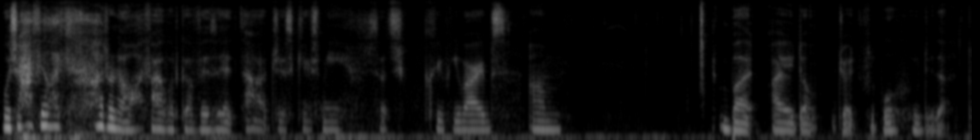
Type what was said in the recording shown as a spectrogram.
Which I feel like, I don't know, if I would go visit, that just gives me such creepy vibes. Um, but I don't judge people who do that.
